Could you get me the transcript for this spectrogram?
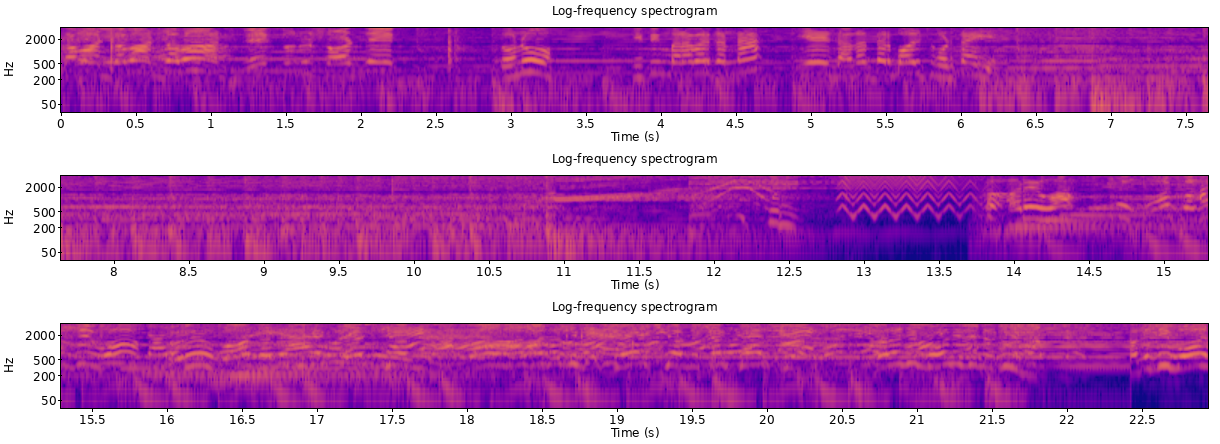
come on come on come on देख सोनू शॉट देख। सोनू कीपिंग बराबर करना ये ज़्यादातर बॉल छोड़ता ही है। अरे वाह। वाह अरे वाह दादाजी ने कैच किया वाह दादाजी ने कैच किया कैच किया। दादाजी बॉल दीजिए ना प्लीज़ दादाजी बॉल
